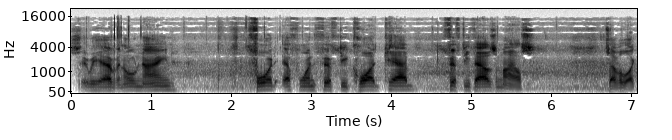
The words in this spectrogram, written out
See, we have an 09 Ford F-150 quad cab, 50,000 miles. Let's have a look.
